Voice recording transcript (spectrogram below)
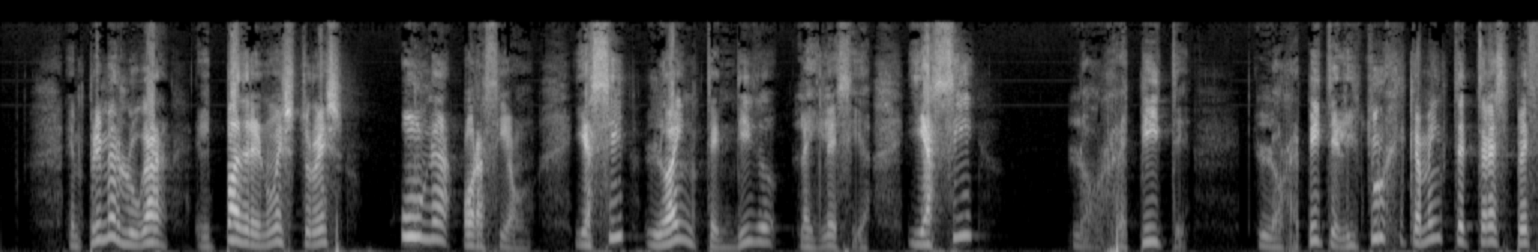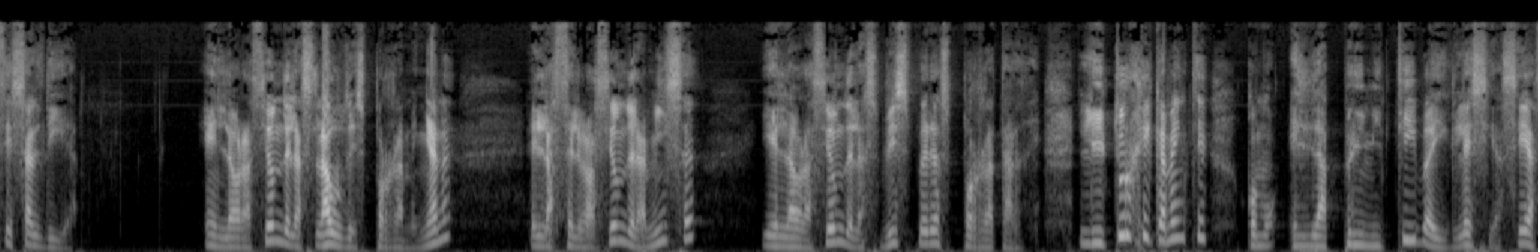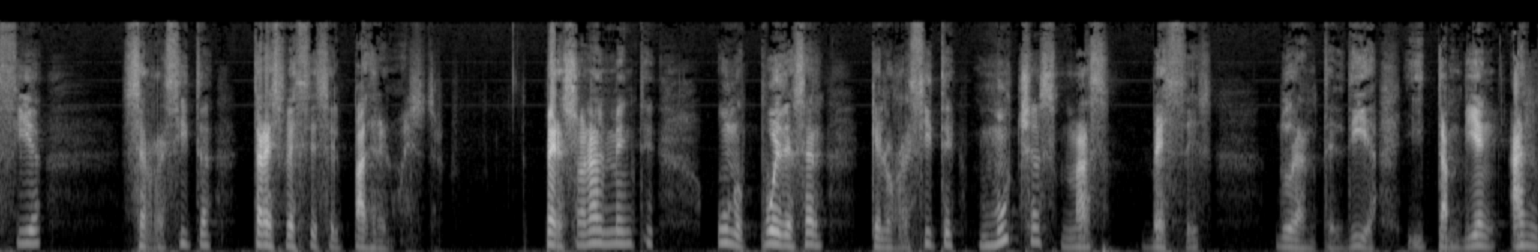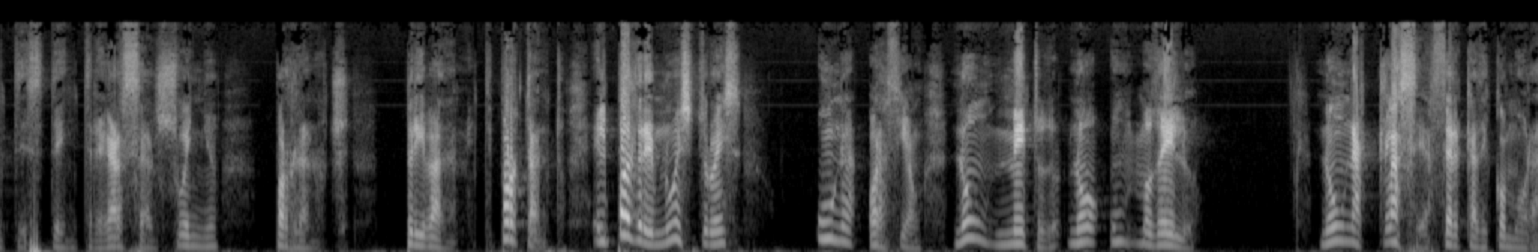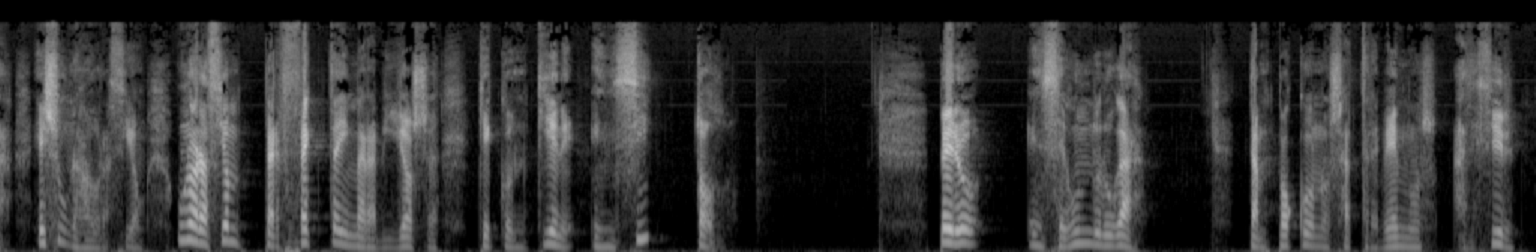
En primer lugar, el Padre nuestro es una oración, y así lo ha entendido la Iglesia, y así lo repite lo repite litúrgicamente tres veces al día. En la oración de las laudes por la mañana, en la celebración de la misa y en la oración de las vísperas por la tarde. Litúrgicamente, como en la primitiva iglesia se hacía, se recita tres veces el Padre nuestro. Personalmente, uno puede ser que lo recite muchas más veces durante el día y también antes de entregarse al sueño por la noche, privadamente. Por tanto, el Padre nuestro es una oración, no un método, no un modelo, no una clase acerca de cómo orar, es una oración, una oración perfecta y maravillosa que contiene en sí todo. Pero, en segundo lugar, tampoco nos atrevemos a decir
